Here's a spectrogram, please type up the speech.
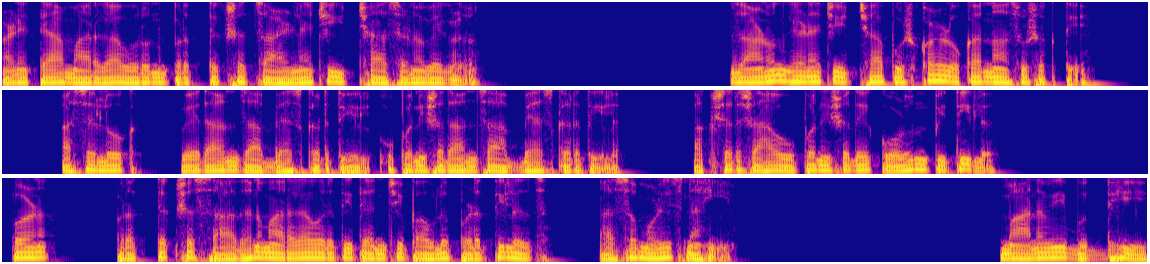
आणि त्या मार्गावरून प्रत्यक्ष चालण्याची इच्छा असणं वेगळं. जाणून घेण्याची इच्छा पुष्कळ लोकांना असू शकते. असे लोक वेदांचा अभ्यास करतील उपनिषदांचा अभ्यास करतील अक्षरशः उपनिषदे कोळून पितील. पण प्रत्यक्ष साधन मार्गावरती त्यांची पावलं पडतीलच असं मुळीच नाही. मानवी बुद्धी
